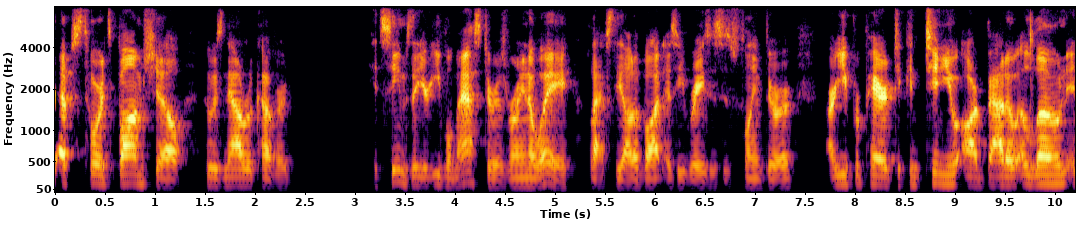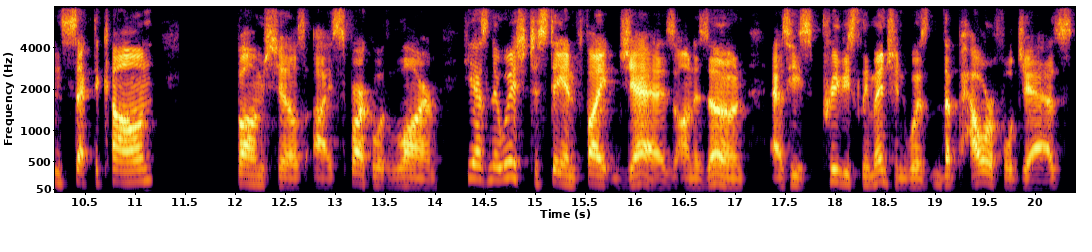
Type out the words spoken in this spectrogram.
steps towards Bombshell, who is now recovered. It seems that your evil master is running away, laughs the Autobot as he raises his flamethrower. Are you prepared to continue our battle alone, Insecticon? Bombshell's eyes sparkle with alarm. He has no wish to stay and fight Jazz on his own, as he's previously mentioned was the powerful Jazz.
